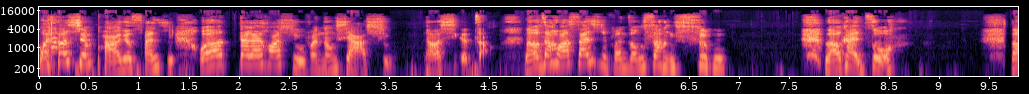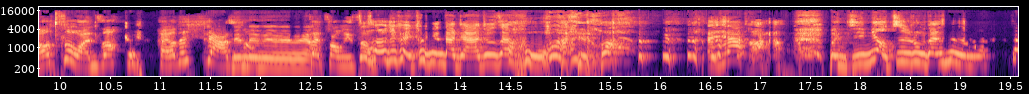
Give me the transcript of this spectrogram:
我要先爬个三十，我要大概花十五分钟下树，然后洗个澡，然后再花三十分钟上树，然后开始做。然后做完之后还要再下树，没有没有没有没有，再种一种。这时候就可以推荐大家，就是在户外的话，哎呀，本集没有置入，但是呢，在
